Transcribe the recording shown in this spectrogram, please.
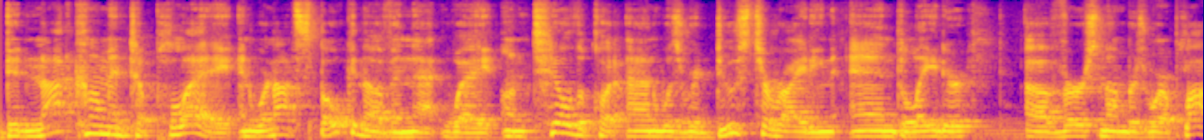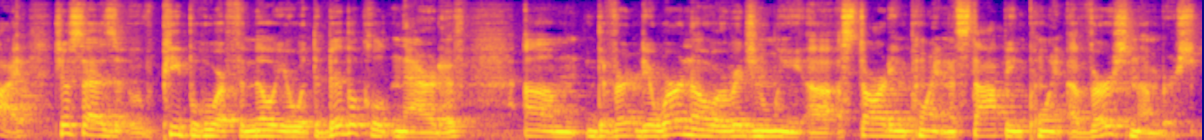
did not come into play and were not spoken of in that way until the Quran was reduced to writing and later uh, verse numbers were applied. Just as people who are familiar with the biblical narrative, um, the there were no originally uh, a starting point and a stopping point of verse numbers.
